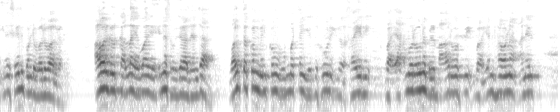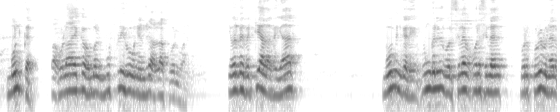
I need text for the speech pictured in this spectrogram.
இதை செய்து கொண்டு வருவார்கள். அவர்களுக்கு அல்லாஹ் எவ்வாறு என்ன சொல்கிறார் என்றால் வல்தக்கும் மின்கும் உம்மத்தம் எதுகூன் இல் ஹைரி வ அமரூன பில் மாரூஃபி வ என்ஹவுன அனில் முன்கர் வ உலாய்க்க உமல் முஃப்லிஹூன் என்று அல்லாஹ் கூறுவார் இவர்கள் வெற்றியாளர்கள் யார்? மூமின்களே உங்களில் ஒரு சிலர் ஒரு சிலர் ஒரு குழுவினர்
